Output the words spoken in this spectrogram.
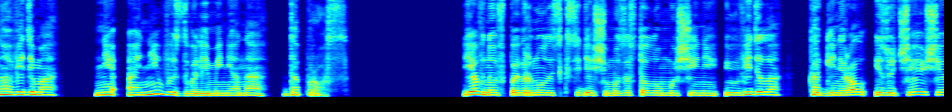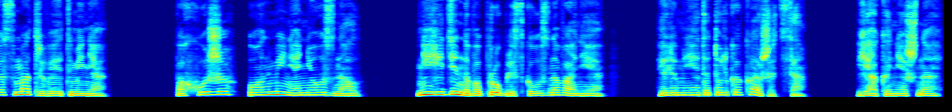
Но, видимо, не они вызвали меня на допрос. Я вновь повернулась к сидящему за столом мужчине и увидела, как генерал изучающе осматривает меня. Похоже, он меня не узнал. Ни единого проблеска узнавания. Или мне это только кажется? Я, конечно,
